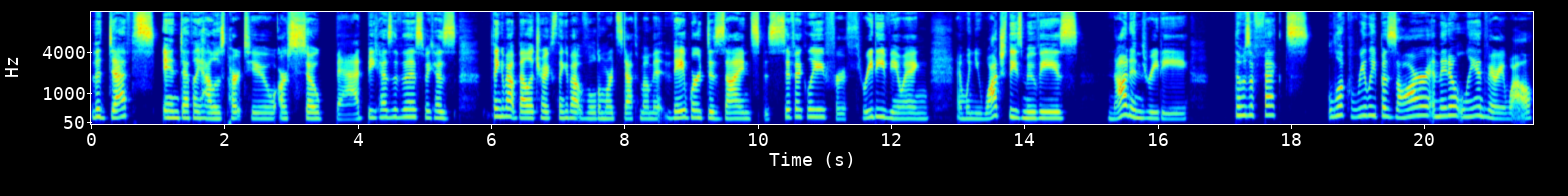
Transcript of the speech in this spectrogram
The deaths in Deathly Hallows Part 2 are so bad because of this, because think about Bellatrix, think about Voldemort's death moment. They were designed specifically for 3D viewing. And when you watch these movies not in 3D, those effects look really bizarre and they don't land very well.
